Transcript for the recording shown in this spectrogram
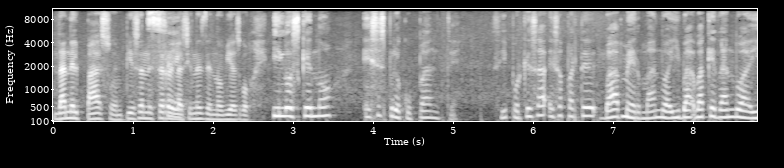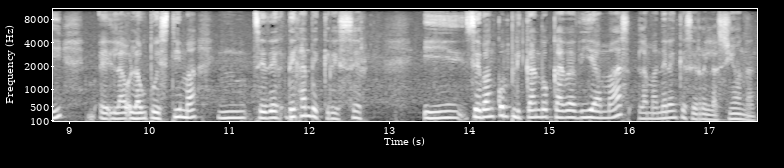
dan el paso, empiezan estas relaciones de noviazgo. Y los que no, ese es preocupante. ¿sí? Porque esa, esa parte va mermando ahí, va, va quedando ahí, eh, la, autoestima, mm, se dejan de crecer y se van complicando cada día más la manera en que se relacionan.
